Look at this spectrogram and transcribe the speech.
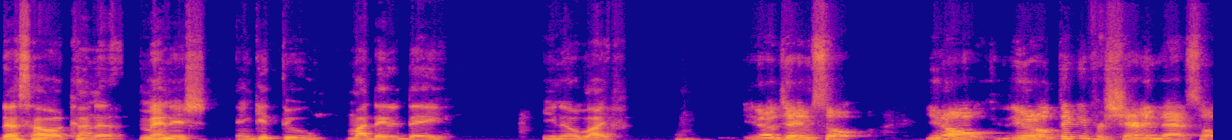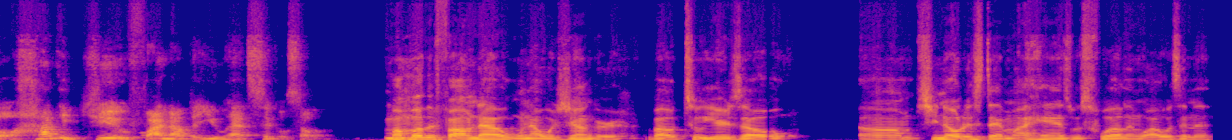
that's how I kind of manage and get through my day to day, you know, life. You know, James, so you know, you know, thank you for sharing that. So how did you find out that you had sickle cell? My mother found out when I was younger, about two years old um, she noticed that my hands were swelling while I was in the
